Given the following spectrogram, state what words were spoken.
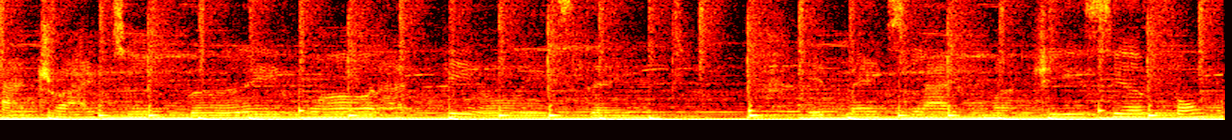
I try to believe what I feel these days. It makes life much easier for me.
